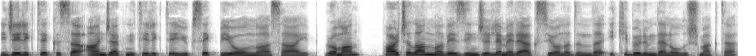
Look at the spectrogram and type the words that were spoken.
Nicelikte kısa ancak nitelikte yüksek bir yoğunluğa sahip. Roman, Parçalanma ve Zincirleme Reaksiyon adında iki bölümden oluşmakta,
